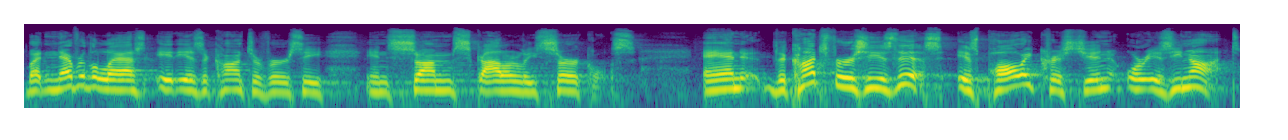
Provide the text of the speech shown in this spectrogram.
but nevertheless, it is a controversy in some scholarly circles. And the controversy is this Is Paul a Christian or is he not?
